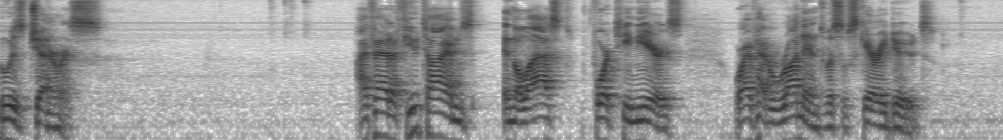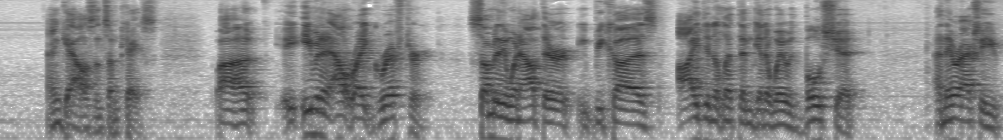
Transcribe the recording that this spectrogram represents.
who is generous, I've had a few times in the last 14 years where I've had run-ins with some scary dudes and gals in some case. Uh, even an outright grifter. Somebody went out there because I didn't let them get away with bullshit, and they were actually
